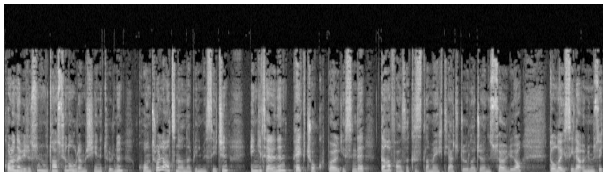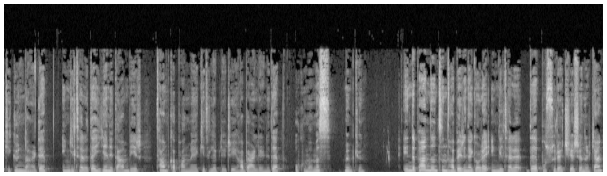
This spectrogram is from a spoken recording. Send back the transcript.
koronavirüsün mutasyona uğramış yeni türünün kontrol altına alınabilmesi için İngiltere'nin pek çok bölgesinde daha fazla kısıtlamaya ihtiyaç duyulacağını söylüyor. Dolayısıyla önümüzdeki günlerde İngiltere'de yeniden bir tam kapanmaya gidilebileceği haberlerini de okumamız mümkün. Independent'ın haberine göre İngiltere'de bu süreç yaşanırken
